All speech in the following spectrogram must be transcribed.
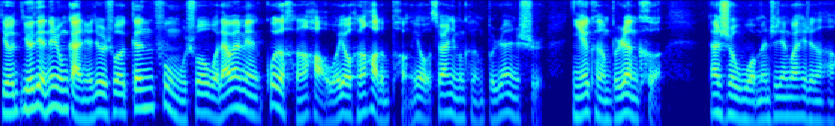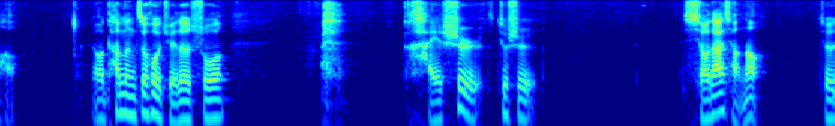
有有点那种感觉，就是说跟父母说我在外面过得很好，我有很好的朋友，虽然你们可能不认识，你也可能不认可。但是我们之间关系真的很好，然后他们最后觉得说，还是就是小打小闹，就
